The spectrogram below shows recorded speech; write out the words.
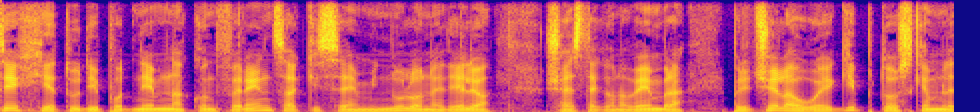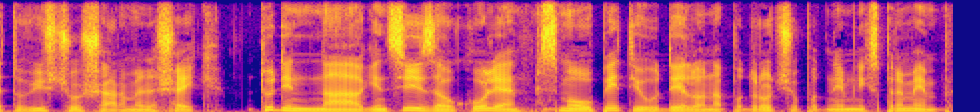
teh je tudi podnebna konferenca, ki se je minulo nedeljo, 6. novembra, pričela v egiptovskem letovišču Sharm el-Sheikh. Tudi na Agenciji za okolje smo upeti v delo na področju podnebnih sprememb.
